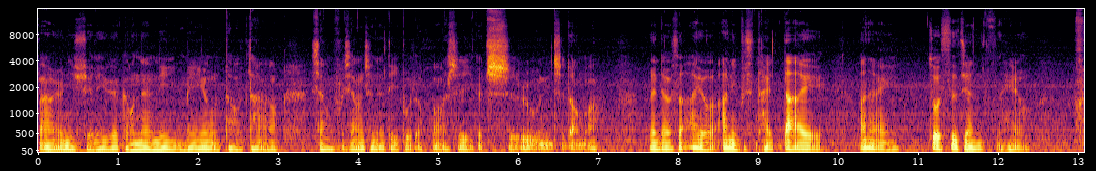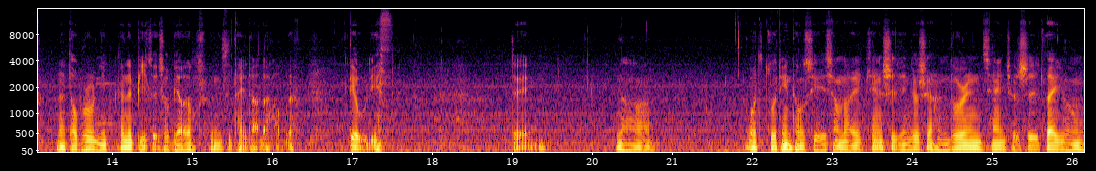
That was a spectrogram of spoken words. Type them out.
反而你学历越高，能力没有到达相辅相成的地步的话，是一个耻辱，你知道吗？人家说：“哎呦，啊你不是太大哎，啊奶做事这样子，还有，那倒不如你跟着闭嘴说不要说你是太大的好了，丢脸。”对，那。我昨天同时也想到一件事情，就是很多人现在就是在用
